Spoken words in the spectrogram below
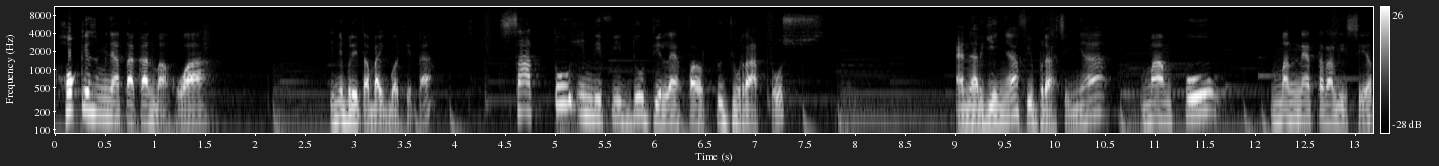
Hawkins menyatakan bahwa ini berita baik buat kita. Satu individu di level 700 energinya, vibrasinya mampu menetralisir,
